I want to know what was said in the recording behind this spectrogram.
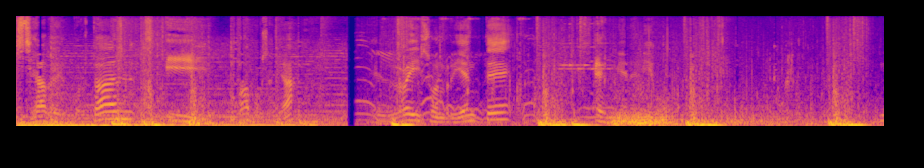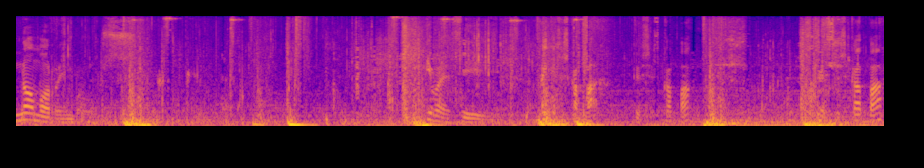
Se abre el portal y vamos allá. El rey sonriente es mi enemigo. No more rainbows. Iba a decir... ¡Ay, que se escapa! ¡Que se escapa! ¡Que se escapa!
